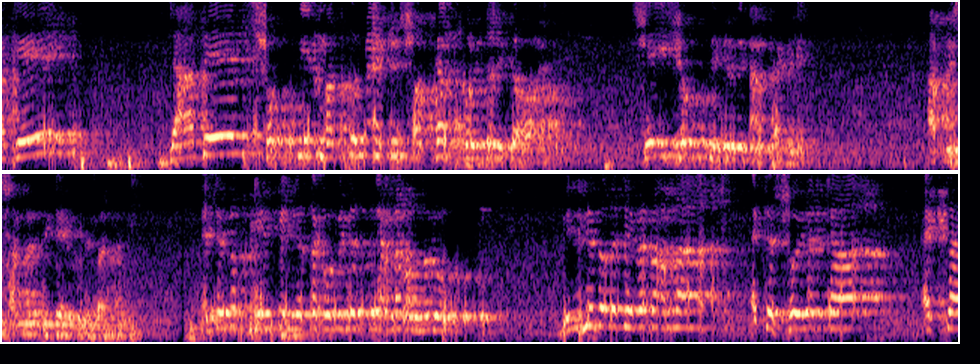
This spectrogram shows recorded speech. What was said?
আগে যাদের শক্তির মাধ্যমে একটি সরকার পরিচালিত হয়, সেই শক্তি যদি না থাকে, আপনি সামনের দিকে এগোতে পারেন এর জন্য বিএনপির নেতা কর্মীদের প্রতি আমার অনুরোধ। বিরোধী দলে যেভাবে আমরা একটা স্বৈরাচার, একটা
